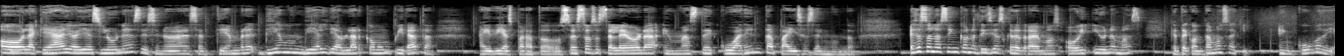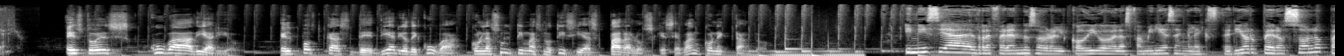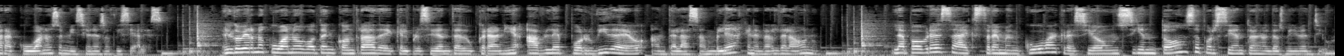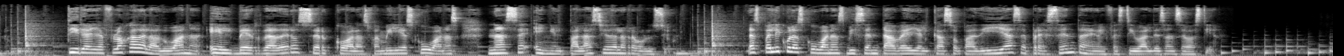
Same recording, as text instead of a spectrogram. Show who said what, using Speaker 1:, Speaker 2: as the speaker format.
Speaker 1: Hola, ¿qué hay? Hoy es lunes 19 de septiembre, Día Mundial de Hablar como un Pirata. Hay días para todos. Esto se celebra en más de 40 países del mundo. Esas son las cinco noticias que te traemos hoy y una más que te contamos aquí, en Cuba Diario.
Speaker 2: Esto es Cuba a Diario, el podcast de Diario de Cuba con las últimas noticias para los que se van conectando.
Speaker 1: Inicia el referendo sobre el Código de las Familias en el exterior, pero solo para cubanos en misiones oficiales. El gobierno cubano vota en contra de que el presidente de Ucrania hable por video ante la Asamblea General de la ONU. La pobreza extrema en Cuba creció un 111% en el 2021. Tira y afloja de la aduana, el verdadero cerco a las familias cubanas nace en el Palacio de la Revolución. Las películas cubanas Vicenta B y El caso Padilla se presentan en el Festival de San Sebastián.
